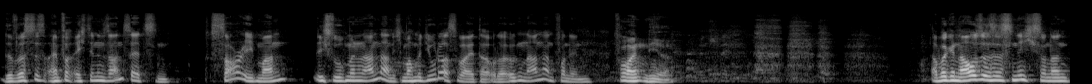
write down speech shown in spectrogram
du wirst es einfach echt in den Sand setzen. Sorry, Mann, ich suche mir einen anderen. Ich mache mit Judas weiter oder irgendeinen anderen von den Freunden hier. Aber genauso ist es nicht, sondern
